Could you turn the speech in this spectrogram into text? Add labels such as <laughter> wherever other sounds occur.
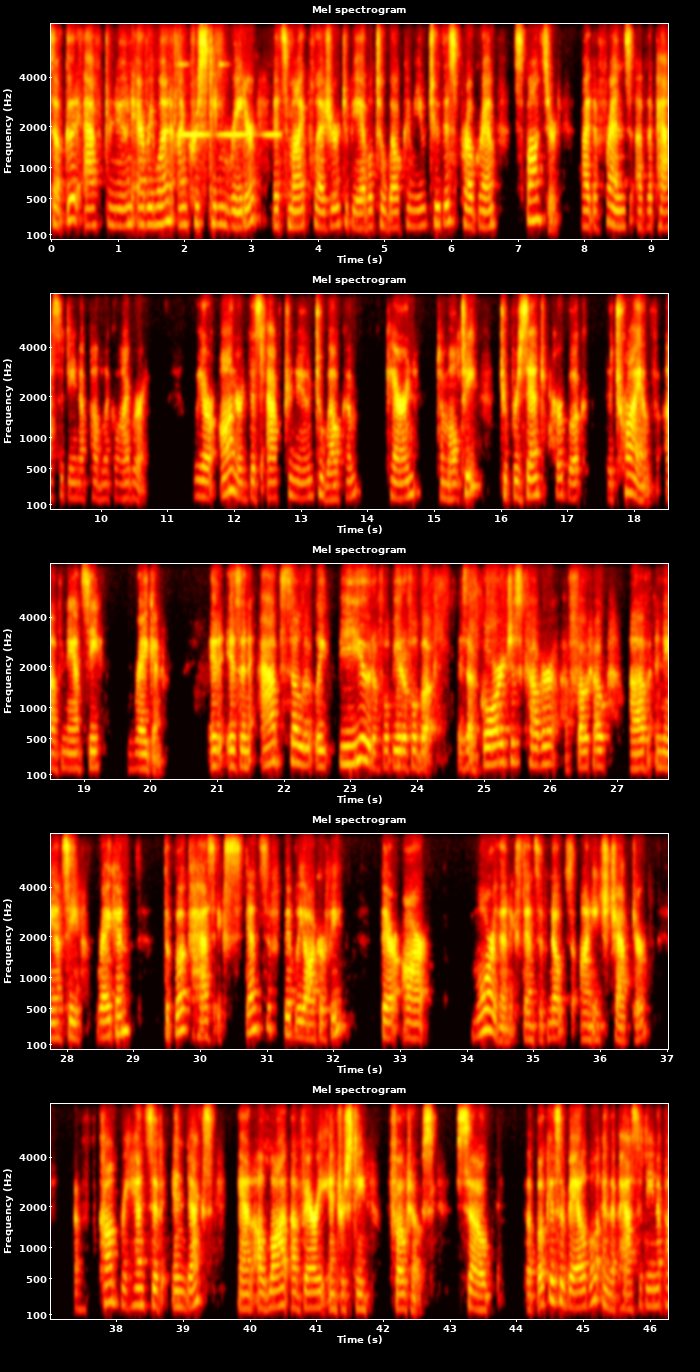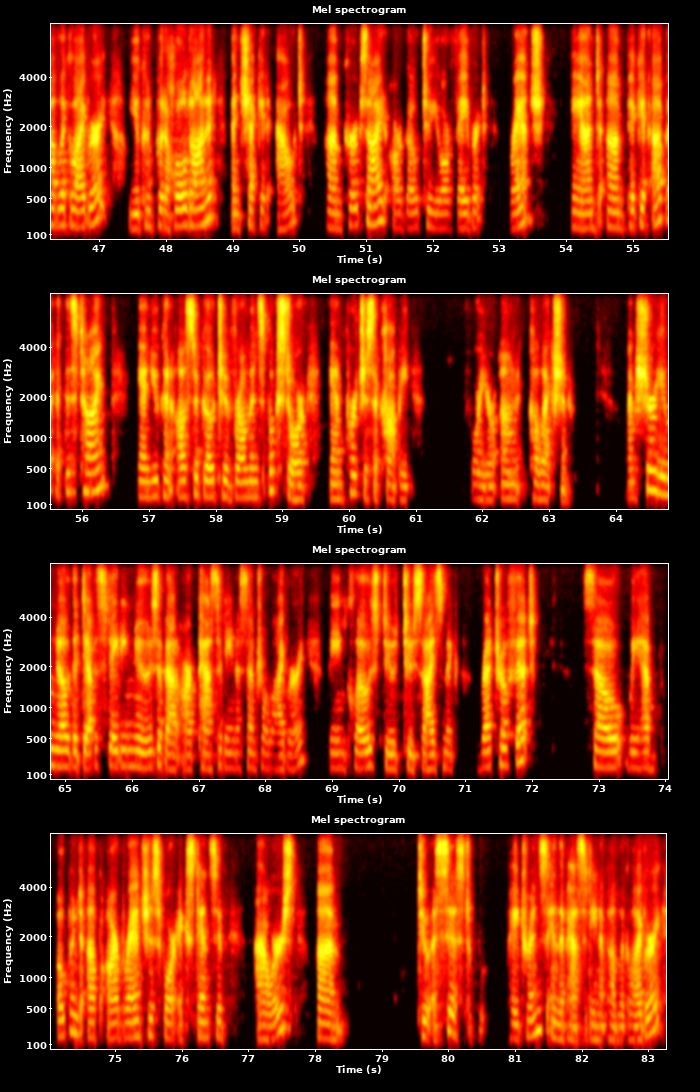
So good afternoon, everyone. I'm Christine Reeder. It's my pleasure to be able to welcome you to this program sponsored by the Friends of the Pasadena Public Library. We are honored this afternoon to welcome Karen Tumulty to present her book, The Triumph of Nancy Reagan. It is an absolutely beautiful, beautiful book. There's a gorgeous cover, a photo of Nancy Reagan the book has extensive bibliography. There are more than extensive notes on each chapter, a comprehensive index, and a lot of very interesting photos. So the book is available in the Pasadena Public Library. You can put a hold on it and check it out um, curbside or go to your favorite branch and um, pick it up at this time. And you can also go to Vroman's bookstore and purchase a copy for your own collection. I'm sure you know the devastating news about our Pasadena Central Library being closed due to seismic retrofit. So we have opened up our branches for extensive hours um, to assist patrons in the Pasadena Public Library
